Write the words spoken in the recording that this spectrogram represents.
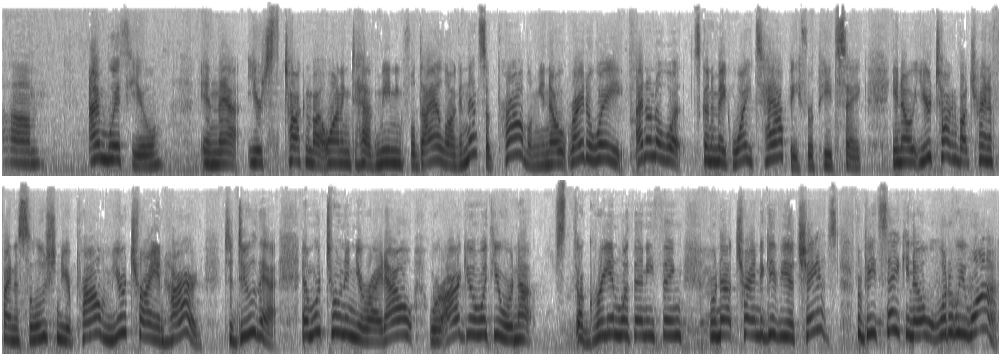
Um, I'm with you in that you're talking about wanting to have meaningful dialogue, and that's a problem. You know, right away, I don't know what's going to make whites happy, for Pete's sake. You know, you're talking about trying to find a solution to your problem. You're trying hard to do that. And we're tuning you right out. We're arguing with you. We're not agreeing with anything. We're not trying to give you a chance. For Pete's sake, you know, what do we want?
